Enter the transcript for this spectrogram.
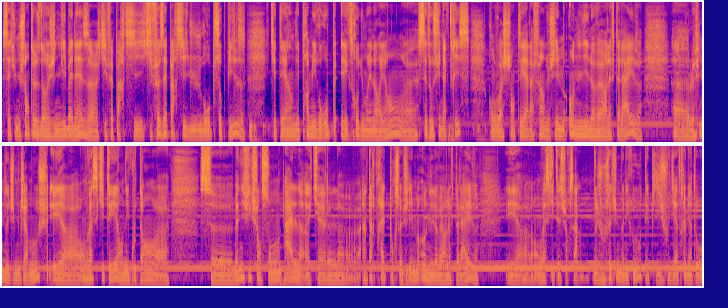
c'est une chanteuse d'origine libanaise euh, qui fait partie, qui faisait partie du groupe Soak Pills, qui était un des premiers groupes électro du Moyen-Orient. C'est aussi une actrice qu'on voit chanter à la fin du film Only Lover Left Alive, le film de Jim Jarmusch, et on va se quitter en écoutant Euh, ce magnifique chanson Al euh, qu'elle euh, interprète pour ce film Only Lover Left Alive Et euh, on va se quitter sur ça. Je vous souhaite une bonne écoute et puis je vous dis à très bientôt.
